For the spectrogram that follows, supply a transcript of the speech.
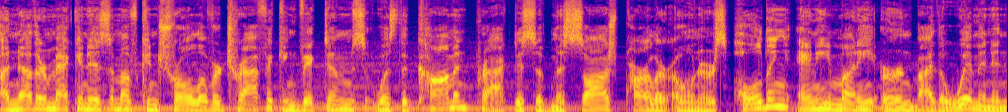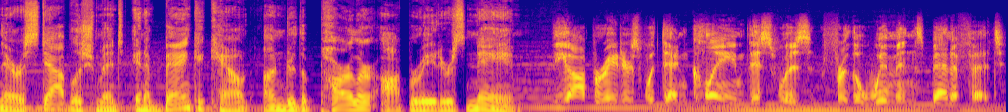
Another mechanism of control over trafficking victims was the common practice of massage parlor owners holding any money earned by the women in their establishment in a bank account under the parlor operator's name. The operators would then claim this was for the women's benefit.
